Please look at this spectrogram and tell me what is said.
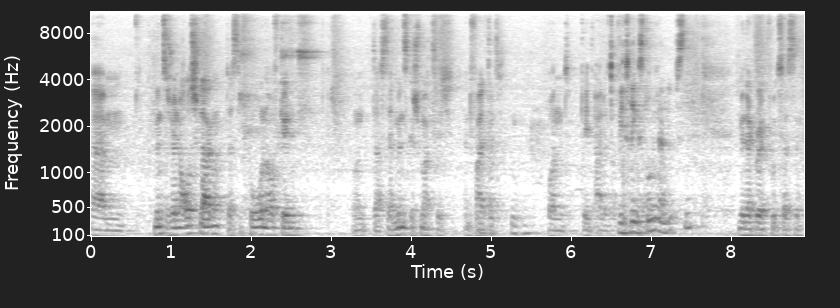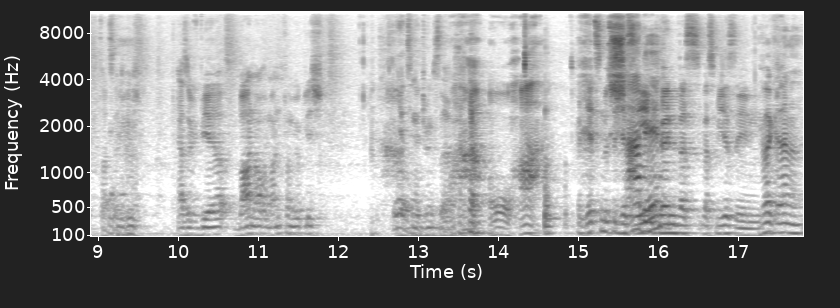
Ähm, Minze schön ausschlagen, dass die Poren aufgehen und dass der Minzgeschmack sich entfaltet und geht alles auf Wie trinkst du ihn am liebsten? mit der Grapefruit-Zeste tatsächlich. Also wir waren auch am Anfang wirklich jetzt in den Drinks da. Oha. Und jetzt müsst ihr sehen können, was, was wir Ich sehen. war gerade.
